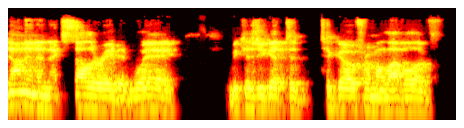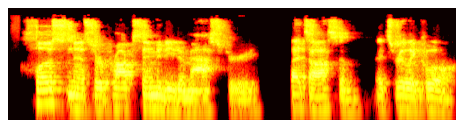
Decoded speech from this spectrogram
done in an accelerated way because you get to to go from a level of closeness or proximity to mastery. That's awesome. It's really cool.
